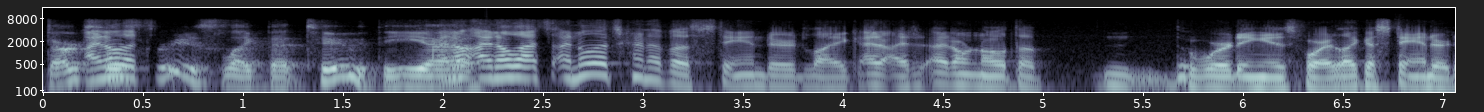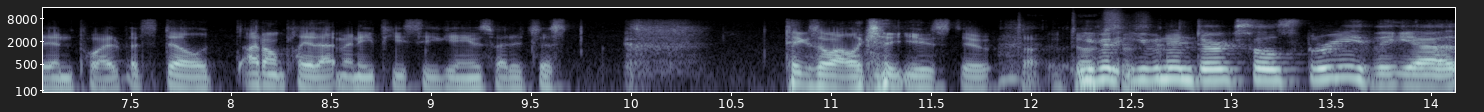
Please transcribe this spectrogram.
Dark I know Souls Three is like that too. The uh, I know I know that's I know that's kind of a standard like I I, I don't know what the the wording is for it like a standard input, but still I don't play that many PC games, but it just takes a while to get used to. Dark even even in Dark Souls three, the uh,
